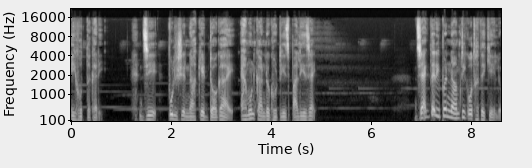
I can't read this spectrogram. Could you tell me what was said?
এই হত্যাকারী? যে পুলিশের নাকের ডগায় এমন কাণ্ড ঘটিয়ে পালিয়ে যায়? জ্যাক দ্য রিপার নামটি কোথা থেকে এলো?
